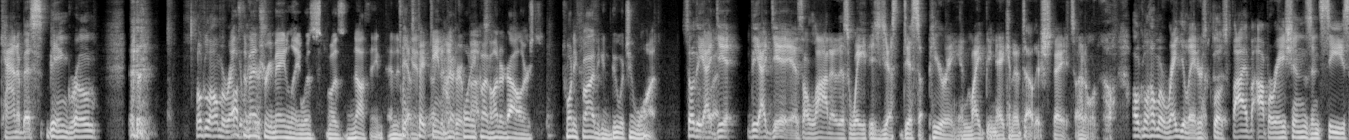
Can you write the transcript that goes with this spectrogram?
cannabis being grown. Oklahoma Cost of entry mainly was was nothing, and Yeah, $1,500 twenty five hundred dollars. Twenty five, you can do what you want. So the Go ahead. The idea is a lot of this weight is just disappearing and might be making it to other states. I don't know. Oklahoma regulators close five operations and seize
